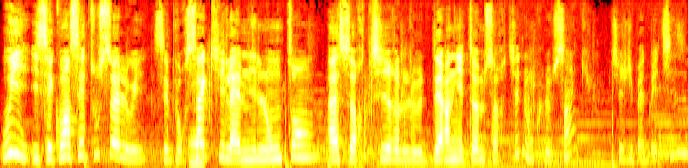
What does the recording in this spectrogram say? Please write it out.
Oui, il s'est coincé tout seul, oui. C'est pour ça qu'il a mis longtemps à sortir le dernier tome sorti, donc le 5, si je dis pas de bêtises.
